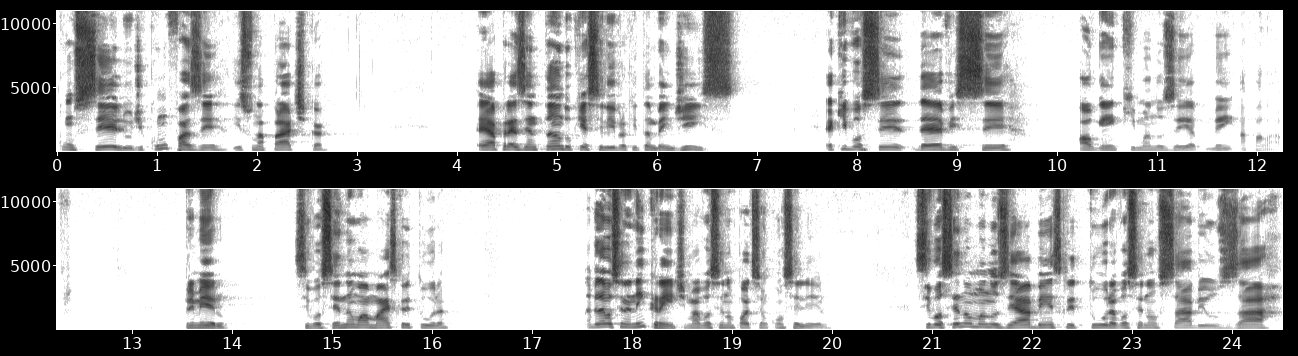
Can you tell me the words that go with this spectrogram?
conselho de como fazer isso na prática é apresentando o que esse livro aqui também diz, é que você deve ser alguém que manuseia bem a palavra. Primeiro, se você não amar a escritura, na verdade você não é nem crente, mas você não pode ser um conselheiro. Se você não manusear bem a escritura, você não sabe usar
